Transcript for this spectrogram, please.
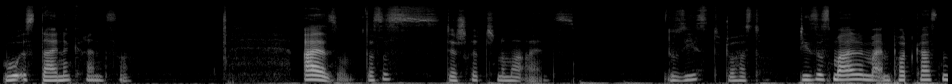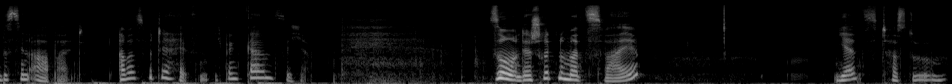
Wo ist deine Grenze? Also, das ist der Schritt Nummer eins. Du siehst, du hast dieses Mal in meinem Podcast ein bisschen Arbeit. Aber es wird dir helfen. Ich bin ganz sicher. So, und der Schritt Nummer zwei. Jetzt hast du ein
